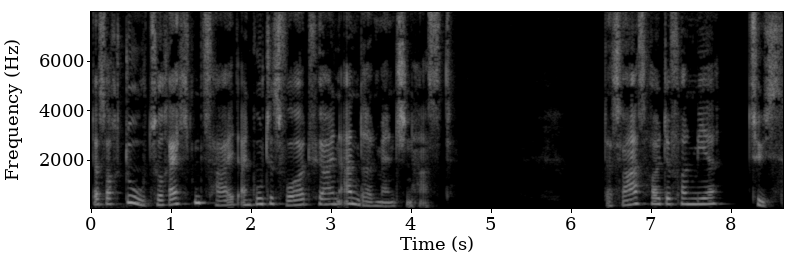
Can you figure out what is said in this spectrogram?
dass auch du zur rechten Zeit ein gutes Wort für einen anderen Menschen hast. Das war's heute von mir. Tschüss.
